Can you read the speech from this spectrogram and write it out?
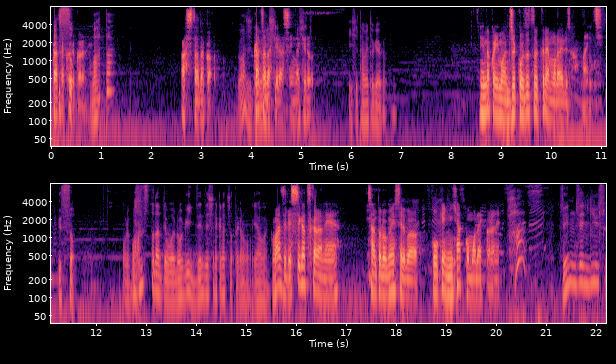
ガチャ来るからね。また？明日だか。マジで？ガチャだけらしいんだけど。石貯めときゃよかったえ、なんか今10個ずつくらいもらえるじゃん、毎日。うっそ俺モンストなんてもうログイン全然しなくなっちゃったからもうやばいマジで？4月からね、ちゃんとログインしてれば合計200個もらえるからね。は？全然ニュース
